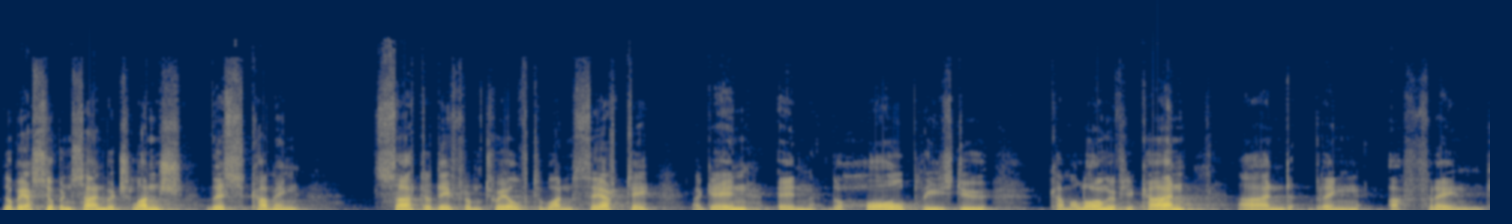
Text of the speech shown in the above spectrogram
There'll be a soup and sandwich lunch this coming Saturday from 12 to 1:30 again in the hall. Please do come along if you can and bring a friend.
